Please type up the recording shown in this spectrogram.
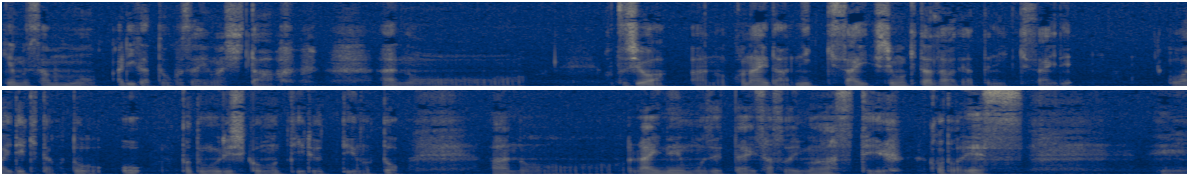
ゲームさんもありがとうございました。あの今年はあのこの間日記祭下北沢であった日記祭でお会いできたことをとても嬉しく思っているっていうのとあの来年も絶対誘いますっていうことです。え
